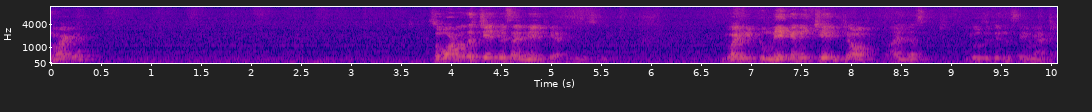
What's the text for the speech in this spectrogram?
No idea? So what are the changes I make here in this week? Do I need to make any change or I'll just use it in the same manner?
